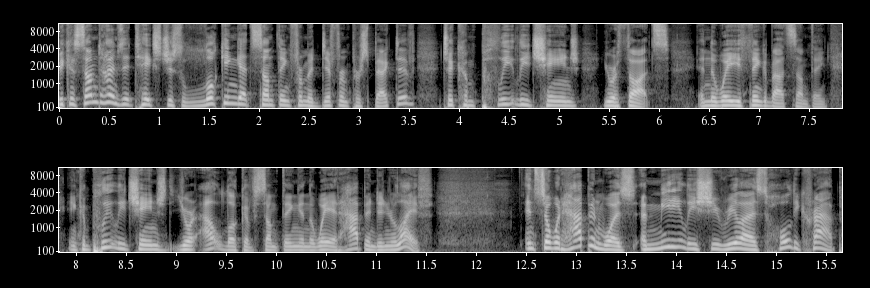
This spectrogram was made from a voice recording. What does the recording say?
because sometimes it takes just looking at something from a different perspective to completely change your thoughts and the way you think about something and completely change your outlook of something and the way it happened in your life. And so what happened was immediately she realized, holy crap,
